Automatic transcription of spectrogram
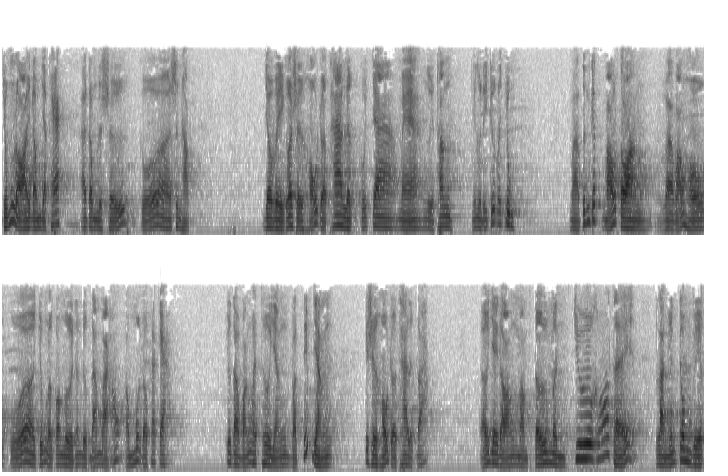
chủng loại động vật khác ở trong lịch sử của uh, sinh học. Do vì có sự hỗ trợ tha lực của cha mẹ người thân những người đi trước nói chung. Mà tính cách bảo toàn và bảo hộ của chủng loại con người nó được đảm bảo ở mức độ khá cao. Chúng ta vẫn phải thừa nhận và tiếp nhận cái sự hỗ trợ tha lực đó. Ở giai đoạn mà tự mình chưa có thể làm những công việc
